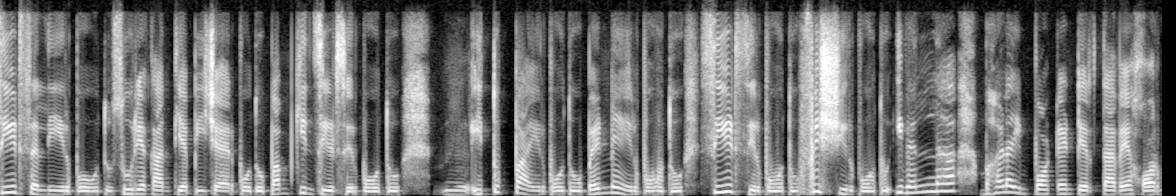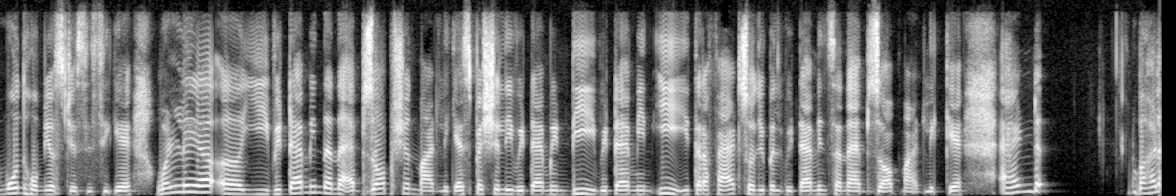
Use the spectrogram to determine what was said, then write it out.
ಸೀಡ್ಸ್ ಅಲ್ಲಿ ಇರ್ಬೋದು, ಸೂರ್ಯಕಾಂತಿಯ ಬೀಜ ಇರ್ಬೋದು ಪಂಪ್ಕಿನ್ ಸೀಡ್ಸ್ ಇರ್ಬೋದು ಈ ತುಪ್ಪ ಇರ್ಬೋದು, ಬೆಣ್ಣೆ ಇರ್ಬೋದು ಸೀಡ್ಸ್ ಇರ್ಬೋದು ಫಿಶ್ ಇರ್ಬೋದು, ಇವೆಲ್ಲ ಬಹಳ ಇಂಪಾರ್ಟೆಂಟ್ ಇರ್ತವೆ ಹಾರ್ಮೋನ್ ಹೋಮಿಯೋಸ್ಟೆಸಿಸ್ಗೆ ಒಳ್ಳೆಯ ಈ ವಿಟಮಿನ್ ಅನ್ನ ಅಬ್ಸಾರ್ಪ್ಷನ್ ಮಾಡ್ಲಿಕ್ಕೆ especially vitamin D vitamin E ಈ ತರ ಫ್ಯಾಟ್ ಸೊಲ್ಯುಬಲ್ ವಿಟಮಿನ್ಸ್ ಅನ್ನ ಅಬ್ಸಾರ್ಬ್ ಮಾಡ್ಲಿಕ್ಕೆ. ಅಂಡ್ ಬಹಳ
